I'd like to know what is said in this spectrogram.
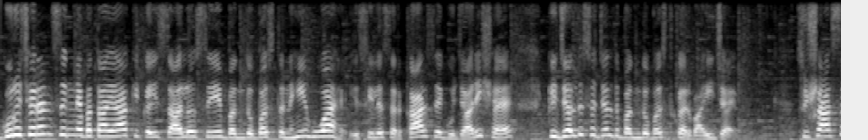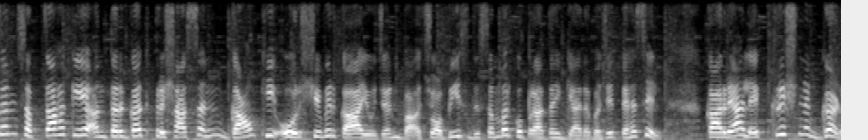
गुरुचरण सिंह ने बताया कि कई सालों से बंदोबस्त नहीं हुआ है, इसीलिए सरकार से गुजारिश है कि जल्द से जल्द बंदोबस्त करवाई जाए। सुशासन सप्ताह के अंतर्गत प्रशासन गाँव की ओर शिविर का आयोजन 24 दिसंबर को प्रातः 11 बजे तहसील कार्यालय कृष्णगढ़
